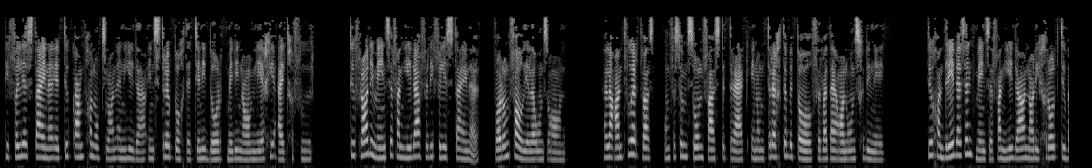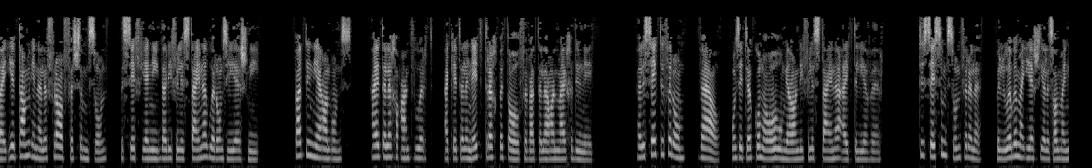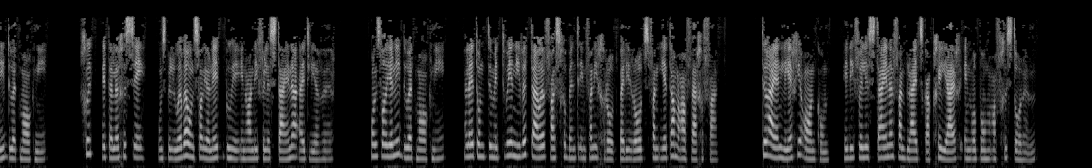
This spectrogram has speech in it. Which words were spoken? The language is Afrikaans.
Die Filisteine het toe kamp gaan opslaan in Juda en strooptochte teen die dorp met die naam Legie uitgevoerd. Toe vraag die mensen van Juda vir die Filisteine, waarom val jullie ons aan? Hulle antwoord was, om vir Simson vast te trek en om terug te betalen voor wat hij aan ons gedoen het. Toe gaan 3000 mensen van Juda naar die groot toe bij Etam en hulle vraag vir Simson, besef jy niet dat die Filisteine oor ons heers nie? Wat doen jy aan ons? Hij het hulle geantwoord, ek het hulle net terugbetaal voor wat hulle aan mij gedoen het. Hulle sê toe vir hom, wel, ons het jou kom al om jou aan die Filisteine uit te lever. Toe sê Samson vir hulle, beloof my eers jylle sal my nie doodmaak nie. Goed, het hulle gesê, ons beloof ons sal jou net boe en aan die Filisteine uitlever. Ons sal jou nie doodmaak nie. Hulle het om toe met twee nieuwe touwen vastgebind en van die groot bij die rots van Etam af weggevat. Toe hy in leegje aankom, het die Filisteine van blijdschap gejuig en op hom afgestorven.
